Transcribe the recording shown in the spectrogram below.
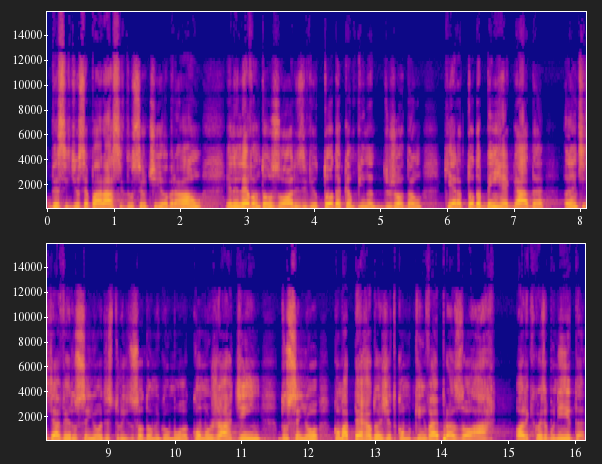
decidiu separar-se do seu tio Abraão, ele levantou os olhos e viu toda a campina do Jordão, que era toda bem regada antes de haver o Senhor destruído Sodoma e Gomorra, como o jardim do Senhor, como a terra do Egito, como quem vai para Zoar. Olha que coisa bonita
